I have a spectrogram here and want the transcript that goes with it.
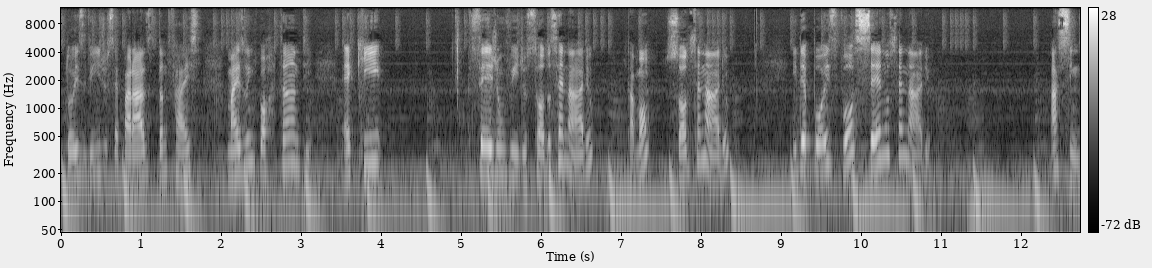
dois vídeos separados, tanto faz. Mas o importante é que seja um vídeo só do cenário, tá bom? Só do cenário. E depois você no cenário. Assim.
